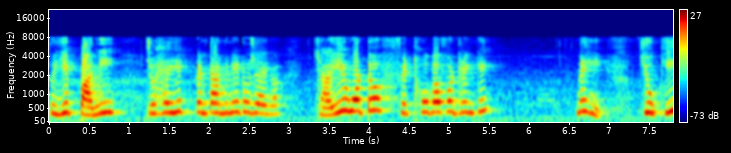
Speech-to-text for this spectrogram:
तो ये पानी जो है ये कंटेमिनेट हो जाएगा। क्या ये वाटर फिट होगा फॉर ड्रिंकिंग नहीं क्योंकि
